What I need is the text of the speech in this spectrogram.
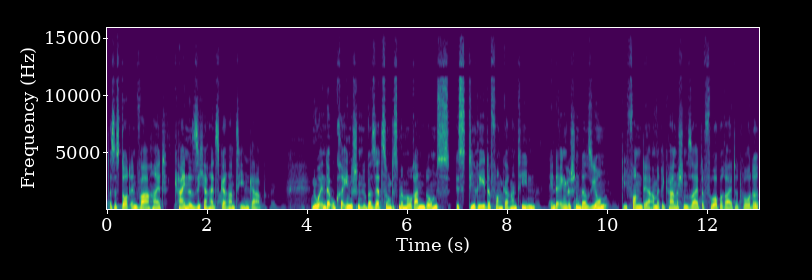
dass es dort in Wahrheit keine Sicherheitsgarantien gab. Nur in der ukrainischen Übersetzung des Memorandums ist die Rede von Garantien. In der englischen Version, die von der amerikanischen Seite vorbereitet wurde,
